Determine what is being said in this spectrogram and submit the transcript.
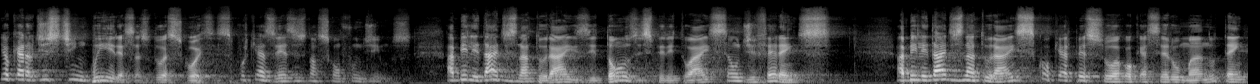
Eu quero distinguir essas duas coisas, porque às vezes nós confundimos. Habilidades naturais e dons espirituais são diferentes. Habilidades naturais qualquer pessoa, qualquer ser humano tem.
